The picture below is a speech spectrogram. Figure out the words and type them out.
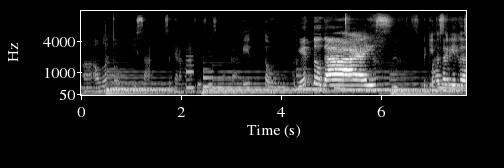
eh, Allah tuh bisa segera mengasihi semoga gitu. gitu guys Begitu bahasan serius. kita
